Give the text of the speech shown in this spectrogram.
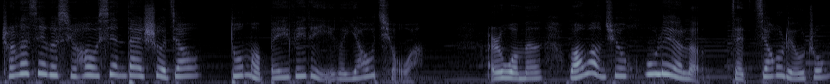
成了这个时候现代社交多么卑微的一个要求啊！而我们往往却忽略了在交流中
